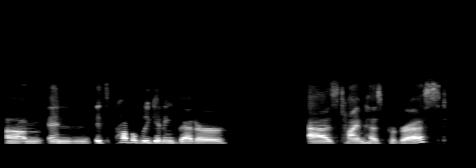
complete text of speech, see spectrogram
Um, and it's probably getting better as time has progressed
